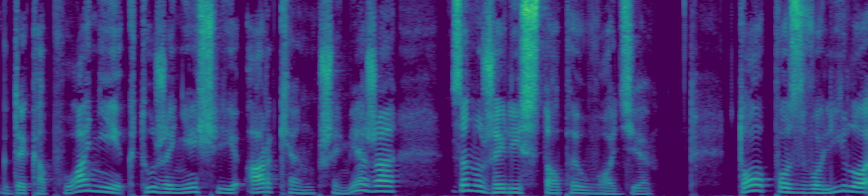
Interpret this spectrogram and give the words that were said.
gdy kapłani, którzy nieśli Arkę Przymierza, zanurzyli stopy w wodzie. To pozwoliło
